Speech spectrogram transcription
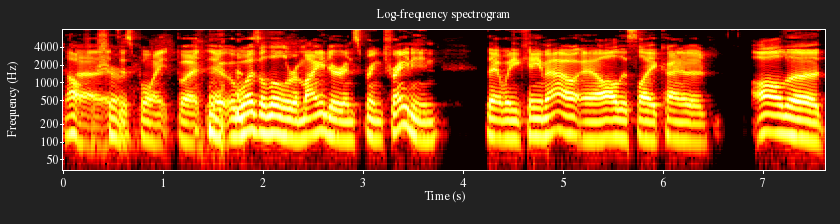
Oh, uh, sure. At this point, but it, it was a little reminder in spring training that when he came out and all this like kind of all the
